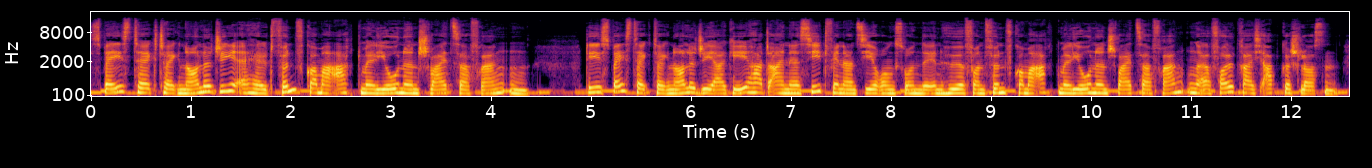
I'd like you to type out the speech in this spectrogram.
Spacetech Technology erhält 5,8 Millionen Schweizer Franken. Die Spacetech Technology AG hat eine Seed-Finanzierungsrunde in Höhe von 5,8 Millionen Schweizer Franken erfolgreich abgeschlossen.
